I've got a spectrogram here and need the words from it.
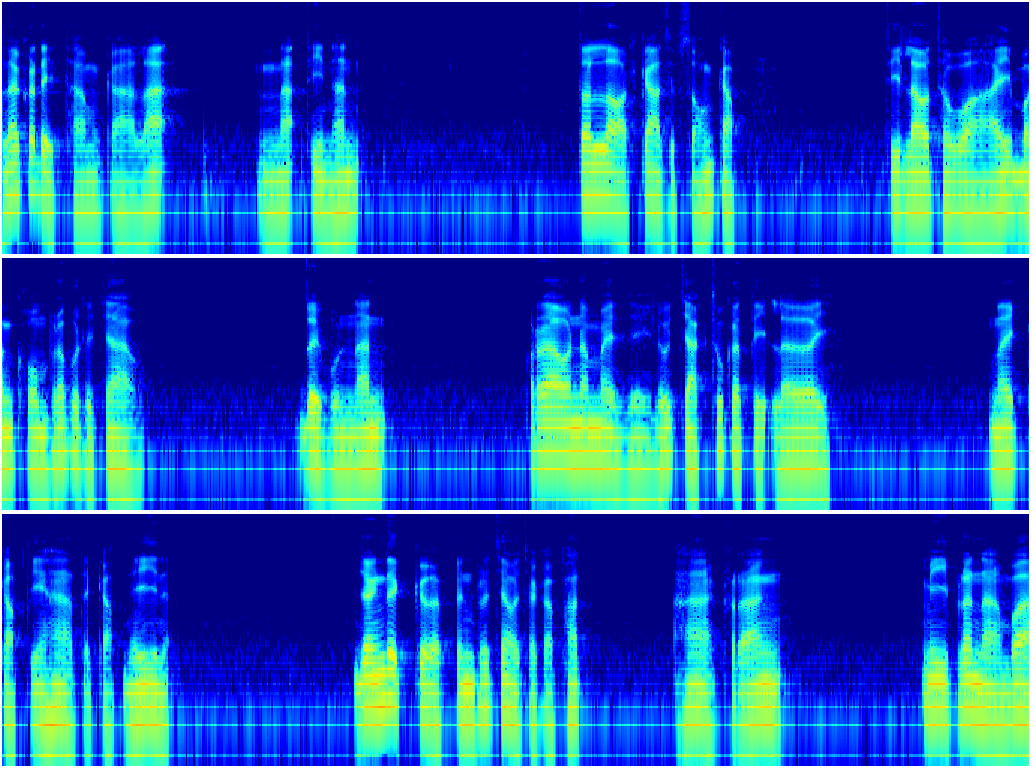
แล้วก็ได้ทำกาละณที่นั้น ตลอด 92 กับ ที่เราถวายบังคมพระพุทธเจ้า ด้วยบุญนั้น เรานั้นไม่ได้รู้จักทุกติเลย ในกับที่ห้าแต่กับนี้เนะี่ยยังได้เกิดเป็นพระเจ้าจากักรพรรดิห้าครั้ง มีพระนามว่า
